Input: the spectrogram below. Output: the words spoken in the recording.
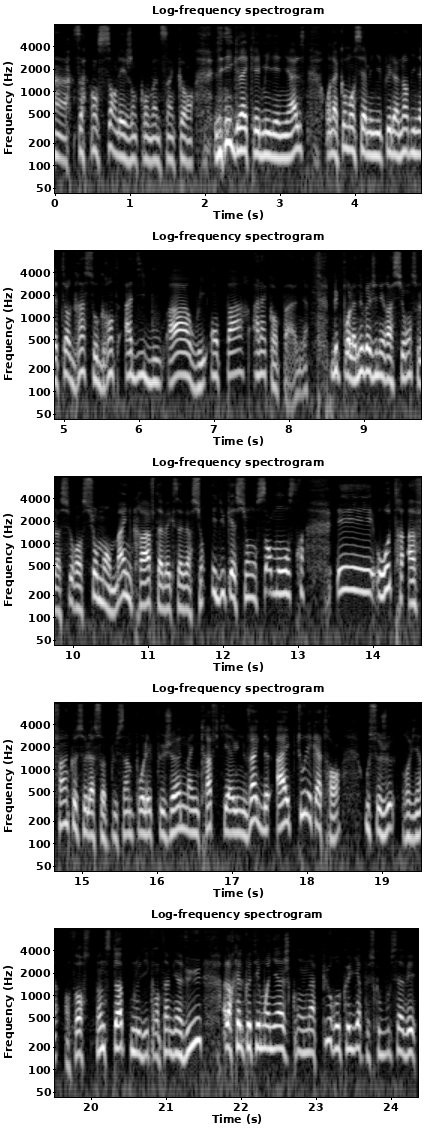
ça on sent les gens qui ont 25 ans, les Y, les millennials. On a commencé à manipuler un ordinateur grâce au grand Adibou. Ah oui, on part à la campagne. Mais pour la nouvelle génération, cela sera sûrement Minecraft avec sa version éducation sans monstres et autres afin que cela soit plus simple pour les plus jeunes. Minecraft qui a une vague de hype tous les 4 ans, où ce jeu revient en force non-stop, nous dit Quentin, bien vu. Alors quelques témoignages qu'on a pu recueillir, puisque vous le savez,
